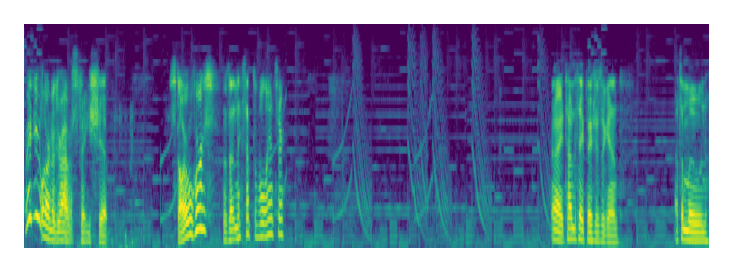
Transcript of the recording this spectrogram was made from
Where'd you learn to drive a spaceship? Star Wars? Is that an acceptable answer? Alright, time to take pictures again. That's a moon.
